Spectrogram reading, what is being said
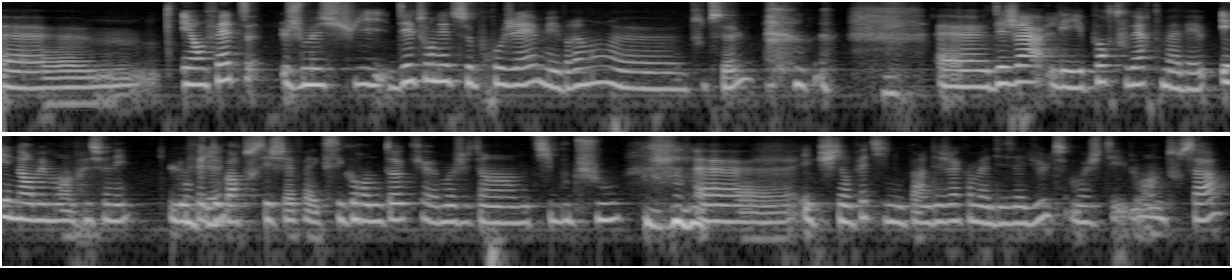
Euh, et en fait, je me suis détournée de ce projet, mais vraiment euh, toute seule. Euh, déjà, les portes ouvertes m'avaient énormément impressionnée. Le fait de voir tous ces chefs avec ces grandes toques, moi j'étais un petit bout de chou. et puis en fait, ils nous parlent déjà comme à des adultes. Moi j'étais loin de tout ça.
